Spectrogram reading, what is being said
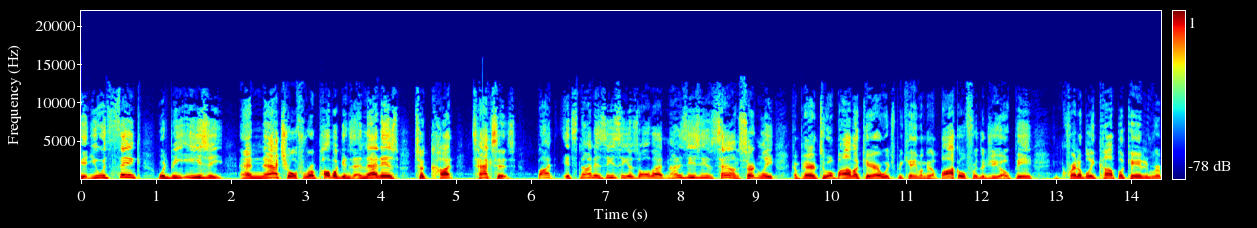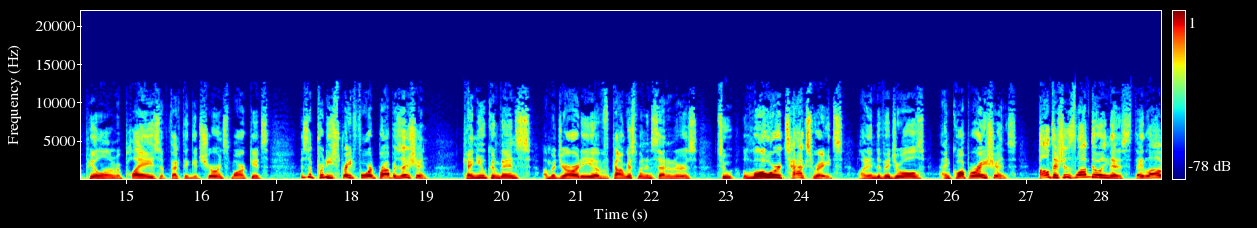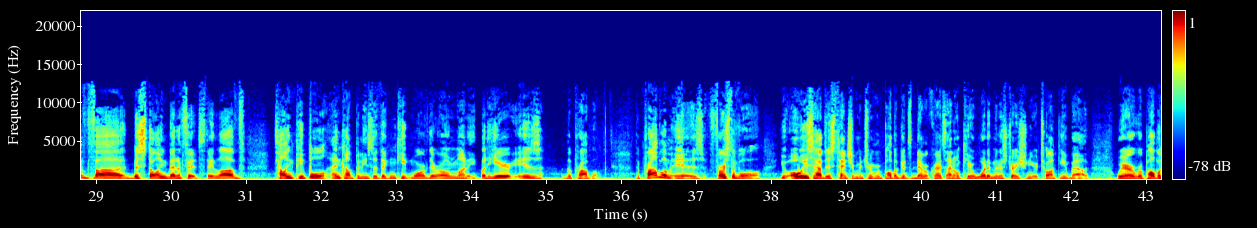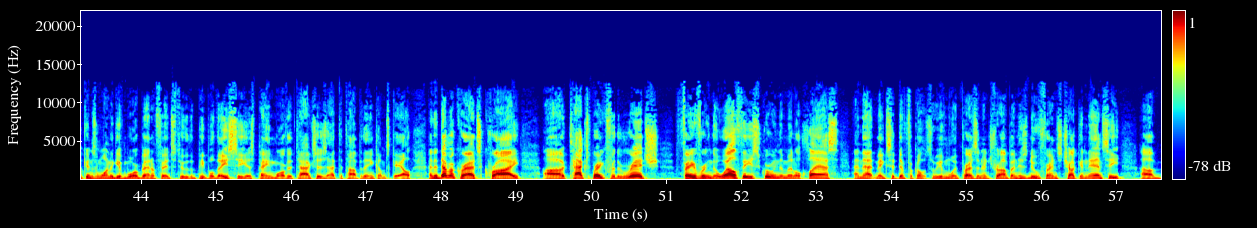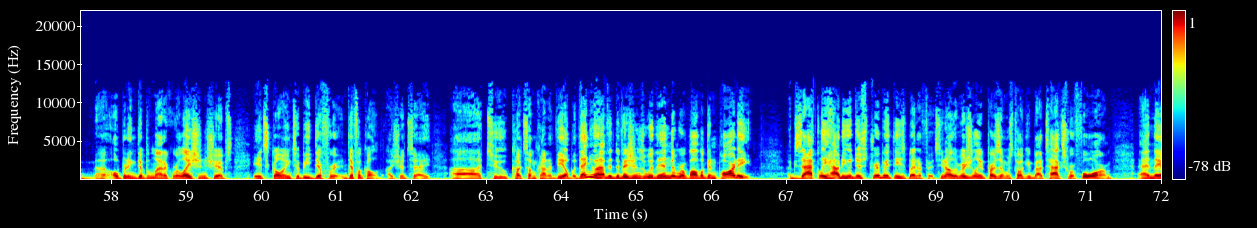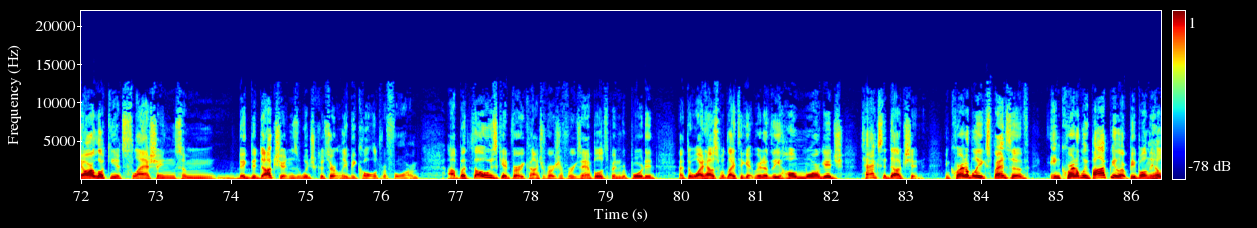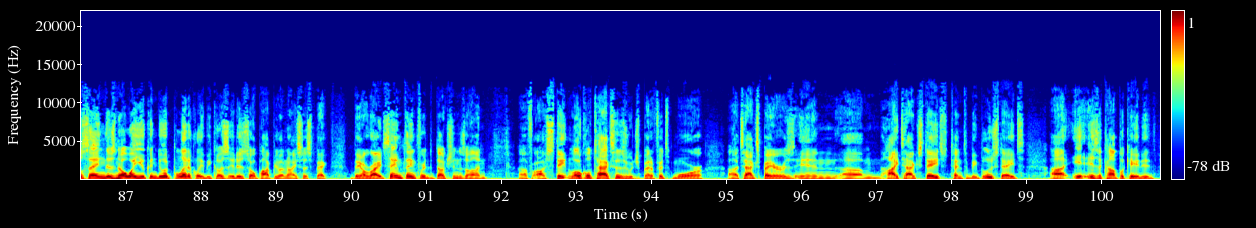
that you would think would be easy and natural for Republicans, and that is to cut taxes. But it's not as easy as all that. Not as easy as it sounds. Certainly compared to Obamacare, which became a debacle for the GOP, incredibly complicated, repeal and replace, affecting insurance markets. This is a pretty straightforward proposition. Can you convince a majority of congressmen and senators to lower tax rates on individuals and corporations? Politicians love doing this. They love uh, bestowing benefits. They love telling people and companies that they can keep more of their own money. But here is the problem. The problem is, first of all, you always have this tension between Republicans and Democrats. I don't care what administration you're talking about, where Republicans want to give more benefits to the people they see as paying more of the taxes at the top of the income scale, and the Democrats cry uh, tax break for the rich, favoring the wealthy, screwing the middle class, and that makes it difficult. So even with President Trump and his new friends Chuck and Nancy uh, uh, opening diplomatic relationships, it's going to be difficult, I should say, uh, to cut some kind of deal. But then you have the divisions within the Republican Party. Exactly how do you distribute these benefits? You know, originally the president was talking about tax reform, and they are looking at slashing some big deductions, which could certainly be called reform. Uh, but those get very controversial. For example, it's been reported that the White House would like to get rid of the home mortgage tax deduction. Incredibly expensive, incredibly popular. People on the Hill saying there's no way you can do it politically because it is so popular, and I suspect they are right. Same thing for deductions on uh, uh, state and local taxes, which benefits more uh, taxpayers in um, high tax states, tend to be blue states. Uh, it is a complicated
